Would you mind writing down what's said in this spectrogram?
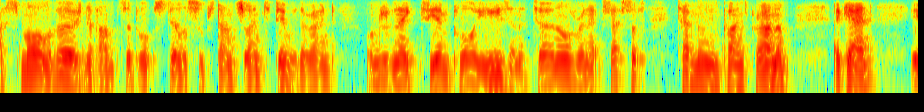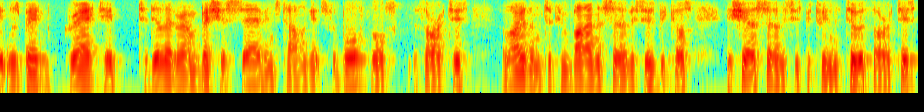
a smaller version of ANSA, but still a substantial entity with around 180 employees and a turnover in excess of 10 million pounds per annum. Again, it was being created to deliver ambitious savings targets for both those authorities, allow them to combine the services because they share services between the two authorities,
